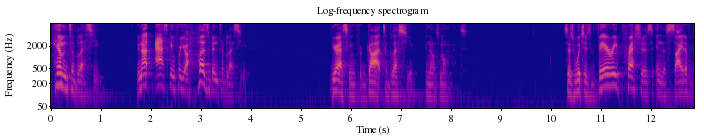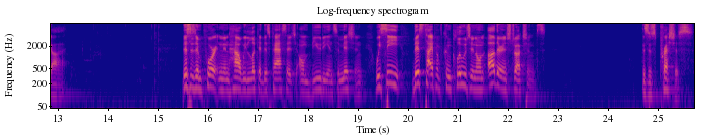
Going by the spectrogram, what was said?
him to bless you. You're not asking for your husband to bless you. You're asking for God to bless you in those moments. It says, which is very precious in the sight of God. This is important in how we look at this passage on beauty and submission. We see this type of conclusion on other instructions. This is precious.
